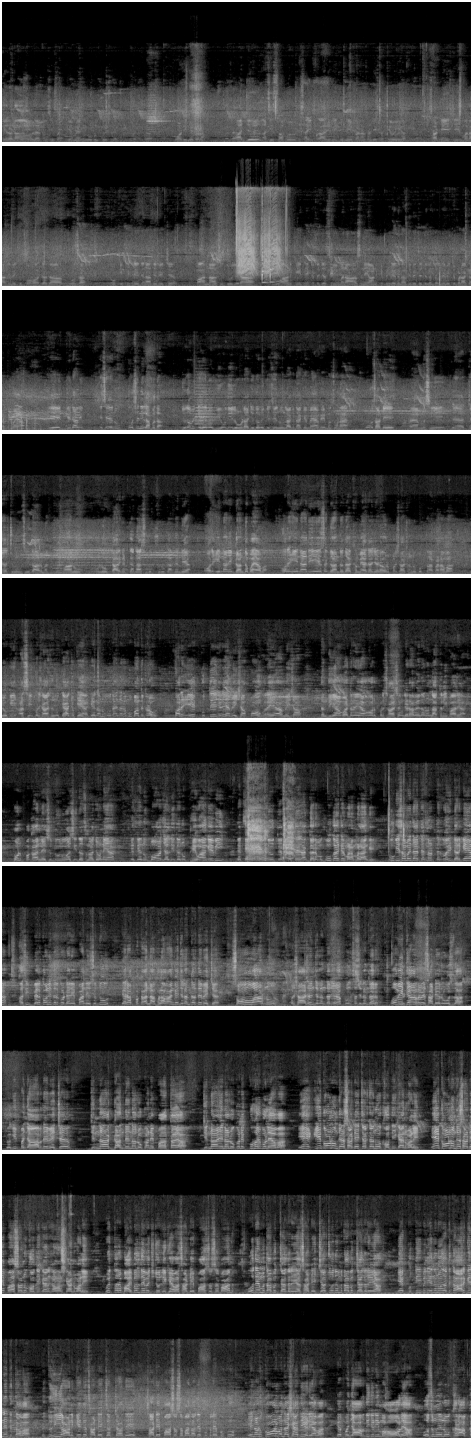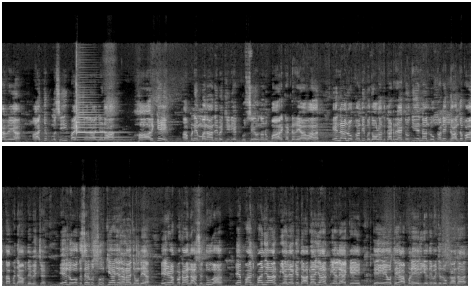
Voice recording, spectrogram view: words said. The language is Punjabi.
ਮੇਰਾ ਨਾਮ ਵਿਲਾਟ ਸਿੰਘ ਬੱਜੀ ਹੈ, ਮੈਂ ਗਲੋਬਲ ਕੋਸ਼ਲ ਕੋਆਰਡੀਨੇਟਰ ਹਾਂ। ਅੱਜ ਅਸੀਂ ਸਭ ਇਸਾਈ ਭਰਾ ਜਿਹੜੇ ਜਿੰਨੇ ਭੈਣਾਂ ਸਾਡੇ ਇਕੱਠੇ ਹੋਏ ਆ, ਸਾਡੇ 'ਚ ਮਨਾਂ ਦੇ ਵਿੱਚ ਬਹੁਤ ਜ਼ਿਆਦਾ ਰੋਸ ਆ, ਕਿਉਂਕਿ ਪਿਛਲੇ ਦਿਨਾਂ ਦੇ ਵਿੱਚ ਭਾਨਾ ਸਿੱਧੂ ਜਿਹੜਾ ਉਹ ਆਣ ਕੇ ਤੇ ਇੱਕ ਤਜਸਵੀ ਮਨਾਸ ਨੇ ਆਣ ਕੇ ਪਿਛਲੇ ਦਿਨਾਂ ਦੇ ਵਿੱਚ ਜਲੰਧਰ ਦੇ ਵਿੱਚ ਬੜਾ ਗਲਤ ਪਾਇਆ। ਇਹ ਜਿਹੜਾ ਵੀ ਕਿਸੇ ਨੂੰ ਕੁਝ ਨਹੀਂ ਲੱਭਦਾ। ਜਦੋਂ ਵੀ ਕਿਸੇ ਨੂੰ ਵਿਊ ਦੀ ਲੋੜ ਆ, ਜਦੋਂ ਵੀ ਕਿਸੇ ਨੂੰ ਲੱਗਦਾ ਕਿ ਮੈਂ ਫੇਮਸ ਹੋਣਾ, ਉਹ ਸਾਡੇ ਮਸੀਹ ਚਰਚ ਨੂੰ, ਮਸੀਹ ਧਾਰਮਿਕ ਗੁਰੂਆਂ ਨੂੰ ਉਹ ਲੋਕ ਟਾਰਗੇਟ ਕਰਨਾ ਸ਼ੁਰੂ ਸ਼ੁਰੂ ਕਰ ਦਿੰਦੇ ਆ। ਔਰ ਇਹਨਾਂ ਨੇ ਗੰਦ ਪਾਇਆ ਵਾ। ਔਰ ਇਹਨਾਂ ਦੀ ਇਸ ਗੰਦ ਦਾ ਖਮਿਆਜ਼ਾ ਜਿਹੜਾ ਹੁਣ ਪ੍ਰਸ਼ਾਸਨ ਨੂੰ ਭੁਗਤਣਾ ਪੈਣਾ ਵਾ, ਕਿਉਂਕਿ ਅਸੀਂ ਪ੍ਰਸ਼ਾਸਨ ਨੂੰ ਕਹਿ ਚੁੱਕੇ ਹਾਂ ਕਿ ਇਹਨਾਂ ਨੂੰ ਮੂੰਹ ਦਾ ਇਹਨਾਂ ਦਾ ਮੂੰਹ ਬੰਦ ਕਰਾਓ। ਪਰ ਇਹ ਕੁੱਤੇ ਜਿਹੜੇ ਹਮੇਸ਼ਾ ਭੌਂਕ ਰਹੇ ਆ, ਹਮੇਸ਼ਾ ਦੰਦੀਆਂ ਵੱਢ ਰਹੇ ਆ ਔਰ ਪ੍ਰਸ਼ਾਸਨ ਜਿਹੜਾ ਵਾ ਇਹਨਾਂ ਨੂੰ ਨੱਥ ਨਹੀਂ ਪਾ ਰਿਹਾ। ਹੁਣ ਭਗਾਨੇ ਸਿੱਧੂ ਨੂੰ ਅਸੀਂ ਦੱਸਣਾ ਚਾਹੁੰਦੇ ਆ ਕਿ ਤੈਨੂੰ ਬਹੁਤ ਜਲਦੀ ਤੈਨੂੰ ਫੇਵਾਂਗੇ ਵੀ ਤੇ ਤੇਰੇ ਮੂੰਹ ਦੇ ਉੱਤੇ ਕੁੱਤੇ ਦਾ ਗਰਮ ਗੂੰ ਕਰਕੇ ਮਲ- ਮਲਾਂਗੇ। ਤੂੰ ਕੀ ਸਮਝਦਾ ਤੇਰੇ ਨਾਲ, ਤੇਰੇ ਤੋਂ ਅਸੀਂ ਡਰ ਗਏ ਆ ਅਸੀਂ ਬਿਲਕੁਲ ਨਹੀਂ ਤੇਰੇ ਕੋਲ ਡਰੇ ਭਾਨੇ ਸਿੱਧੂ। ਤੇਰਾ ਪਕਾਨਾ ਫਲਾਵਾਂਗੇ ਜਲੰਧਰ ਦੇ ਵਿੱਚ। ਸੋਮਵਾਰ ਨੂੰ ਪ੍ਰਸ਼ਾਸਨ ਜਲੰਧਰ, ਜਿਹੜਾ ਪੁਲਿਸ ਜਲੰਧਰ, ਉਹ ਵੀ ਤਿਆਰ ਰਵੇ ਸਾਡੇ ਰੋਸ ਦਾ। ਕਿਉਂਕਿ ਪੰਜਾਬ ਦੇ ਵਿੱਚ ਜਿੰਨਾ ਗੰਦ ਇਹਨਾਂ ਲੋਕਾਂ ਨੇ ਪਾਤਾ ਆ ਜਿੰਨਾ ਇਹਨਾਂ ਲੋਕਾਂ ਨੇ ਕੁਫਰ ਬੋਲਿਆ ਵਾ, ਇਹ ਇਹ ਕੌਣ ਹੁੰਦੇ ਆ ਸਾਡੇ ਚਰਚਾਂ ਨੂੰ ਅਖੌਤੀ ਕਹਿਣ ਵਾਲੇ? ਇਹ ਕੌਣ ਹੁੰਦੇ ਸਾਡੇ ਪਾਸਟਰਾਂ ਨੂੰ ਅਖੌਤੀ ਕਹਿਣ ਕਹਿਣ ਵਾਲੇ? ਪਵਿੱਤਰ ਬਾਈਬਲ ਦੇ ਵਿੱਚ ਜੋ ਲਿਖਿਆ ਵਾ, ਸਾਡੇ ਪਾਸਟਰ ਸਾਹਿਬਾਨ, ਉਹਦੇ ਮੁਤਾਬਕ ਚੱਲ ਰਹੇ ਆ, ਸਾਡੇ ਚਰਚ ਉਹਦੇ ਮੁਤਾਬਕ ਚੱਲ ਰਹੇ ਆ। ਇਹ ਕੁੱਤੀ ਬਿੱਲੀ ਇਹਨਾਂ ਨੂੰ ਅਧਿਕਾਰ ਕਿਹਨੇ ਦਿੱਤਾ ਵਾ? ਵੀ ਤੁਸੀਂ ਆਣ ਕੇ ਤੇ ਸਾਡੇ ਚਰਚਾਂ ਦੇ, ਸਾਡੇ ਪਾਸਟਰ ਸਾਹਿਬਾਨਾਂ ਦੇ ਪੁਤਲੇ ਫੂਕੋ। ਇਹਨਾਂ ਨੂੰ ਕੌਣ ਬੰਦਾ ਸ਼ਾਇਦ ਦੇ ਰਿਹਾ ਵਾ? ਕਿ ਪੰਜਾਬ ਦੀ ਜਿਹੜੀ ਮਾਹੌਲ ਆ, ਉਸ ਨੂੰ ਇਹ ਲੋਕ ਖਰਾਬ ਕਰ ਰਹੇ ਆ। ਅੱਜ ਮਸੀਹ ਭਾਈਚਾਰਾ ਜਿਹੜਾ ਹਾਰ ਕੇ ਆਪਣੇ ਮਨਾਂ ਦੇ ਵਿੱਚ ਜਿਹੜੇ ਗੁੱਸੇ ਉਹਨਾਂ ਨੂੰ ਬਾਹਰ ਕੱਢ ਰਿਹਾ ਵਾ, ਇਹਨਾਂ ਲੋਕਾਂ ਦੀ ਬਦੌਲਤ ਕੱਢ ਰਿਹਾ, ਕਿਉਂਕਿ ਇਹਨਾਂ ਲੋਕਾਂ ਨੇ ਗੰਦ ਪਾਤਾ ਪੰਜਾਬ ਦੇ ਵਿੱਚ। ਇਹ ਲੋਕ ਸਿਰਫ ਸੁਰਖੀਆਂ 'ਚ ਰਹਿਣਾ ਚਾਹੁੰਦੇ ਆ। ਇਹ ਜਿਹੜਾ ਭਗਾਨਾ ਸਿੱਧੂ ਆ, ਇਹ 5-5000 ਰੁਪਇਆ ਲੈ ਕੇ 10-10000 ਰੁਪਇਆ ਲੈ ਕੇ ਤੇ ਇਹ ਉੱਥੇ ਆਪਣੇ ਏਰੀਆ ਦੇ ਵਿੱਚ ਲੋਕਾਂ ਦਾ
